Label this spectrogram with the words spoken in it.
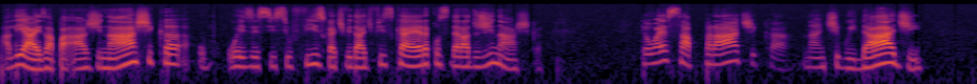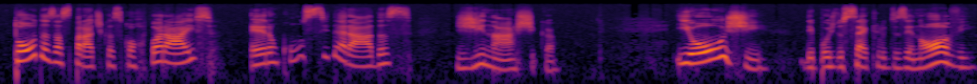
Aliás, a, a ginástica, o, o, exercício físico, a atividade física era considerado ginástica. Então, essa prática, na antiguidade, todas as práticas corporais eram consideradas ginástica. E hoje, depois do século XIX,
